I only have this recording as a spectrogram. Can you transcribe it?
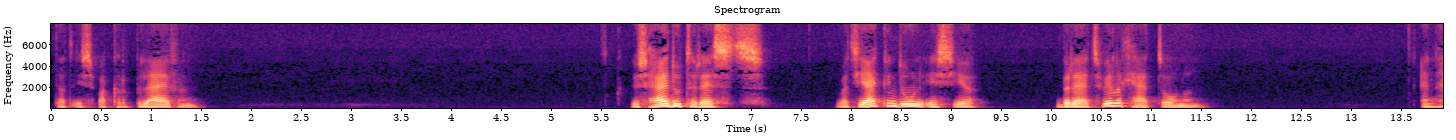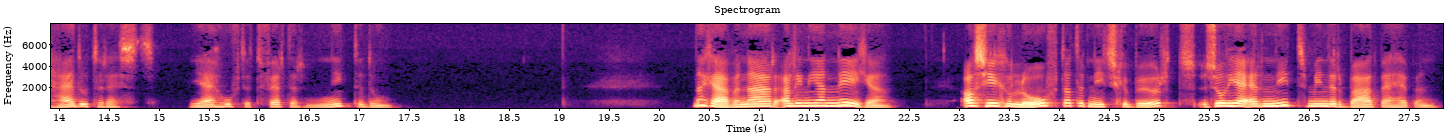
Dat is wakker blijven. Dus hij doet de rest. Wat jij kunt doen is je bereidwilligheid tonen. En hij doet de rest. Jij hoeft het verder niet te doen. Dan gaan we naar alinea 9. Als je gelooft dat er niets gebeurt, zul jij er niet minder baat bij hebben.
